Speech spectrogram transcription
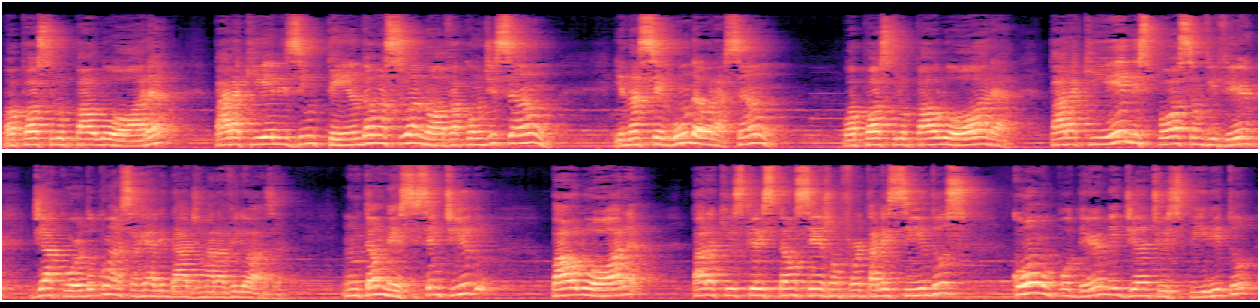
o apóstolo Paulo ora para que eles entendam a sua nova condição. E na segunda oração, o apóstolo Paulo ora para que eles possam viver de acordo com essa realidade maravilhosa. Então, nesse sentido, Paulo ora para que os cristãos sejam fortalecidos com o poder mediante o Espírito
